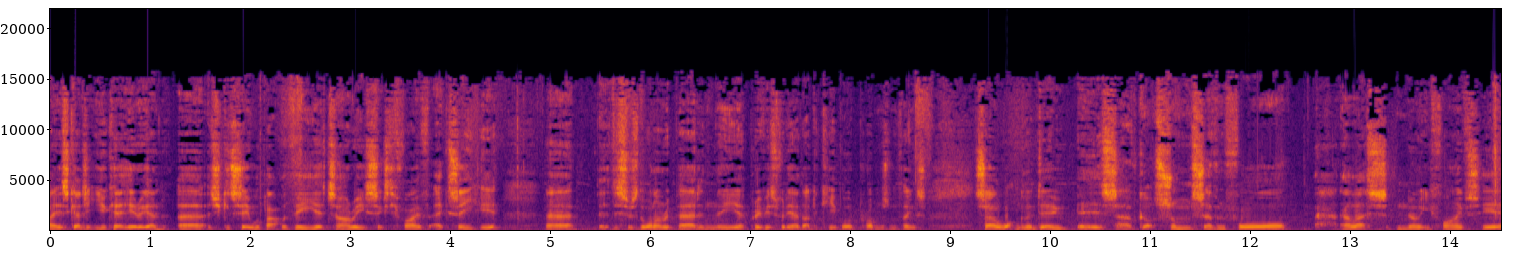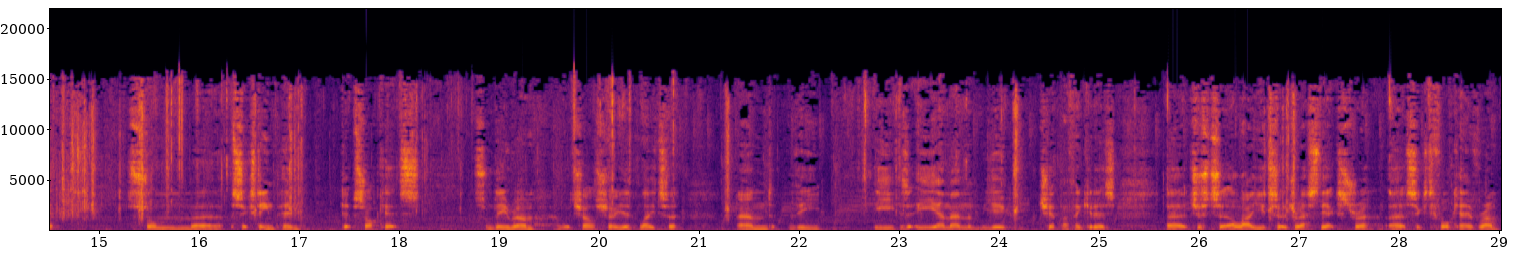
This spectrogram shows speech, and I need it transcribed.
Hi, it's Gadget UK here again. Uh, as you can see, we're back with the Atari 65XE here. Uh, this was the one I repaired in the uh, previous video that had keyboard problems and things. So what I'm going to do is I've got some 74 LS95s here, some 16-pin uh, dip sockets, some DRAM, which I'll show you later, and the e, is it EMMU chip? I think it is. Uh, just to allow you to address the extra uh, 64k of RAM.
